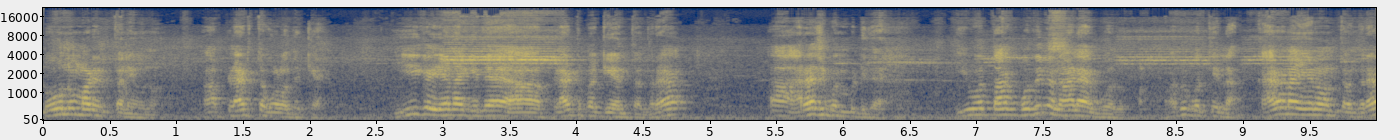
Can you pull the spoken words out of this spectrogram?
ಲೋನು ಮಾಡಿರ್ತಾನೆ ಇವನು, ಆ ಫ್ಲ್ಯಾಟ್ ತೊಗೊಳೋದಕ್ಕೆ. ಈಗ ಏನಾಗಿದೆ, ಆ ಫ್ಲ್ಯಾಟ್ ಬಗ್ಗೆ ಅಂತಂದರೆ ಹರಾಜು ಬಂದ್ಬಿಟ್ಟಿದೆ. ಇವತ್ತಾಗ್ಬೋದು ಇಲ್ಲ ನಾಳೆ ಆಗ್ಬೋದು? ಅದು ಗೊತ್ತಿಲ್ಲ. ಕಾರಣ ಏನು ಅಂತಂದರೆ,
